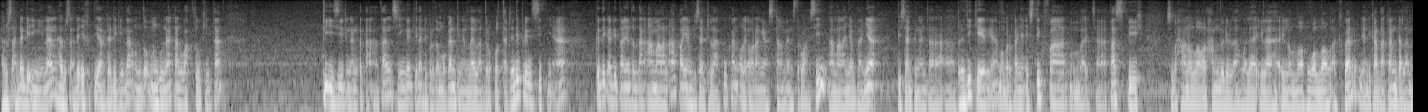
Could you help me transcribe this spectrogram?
harus ada keinginan, harus ada ikhtiar dari kita untuk menggunakan waktu kita diisi dengan ketaatan sehingga kita dipertemukan dengan Lailatul Qadar. Jadi prinsipnya ketika ditanya tentang amalan apa yang bisa dilakukan oleh orang yang sedang menstruasi, amalannya banyak, bisa dengan cara uh, berzikir ya, memperbanyak istighfar, membaca tasbih, subhanallah walhamdulillah wala ilaha illallah wallahu akbar yang dikatakan dalam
